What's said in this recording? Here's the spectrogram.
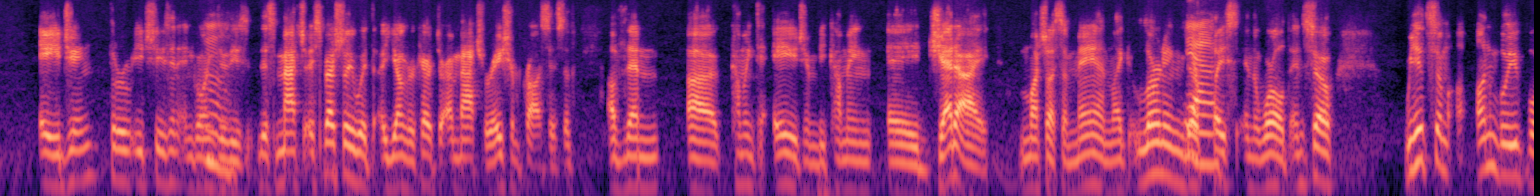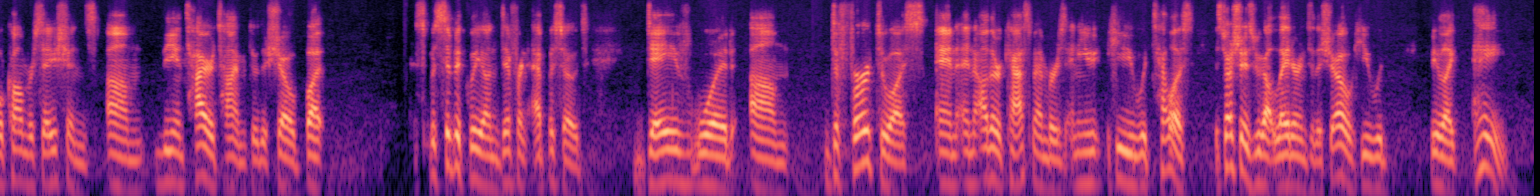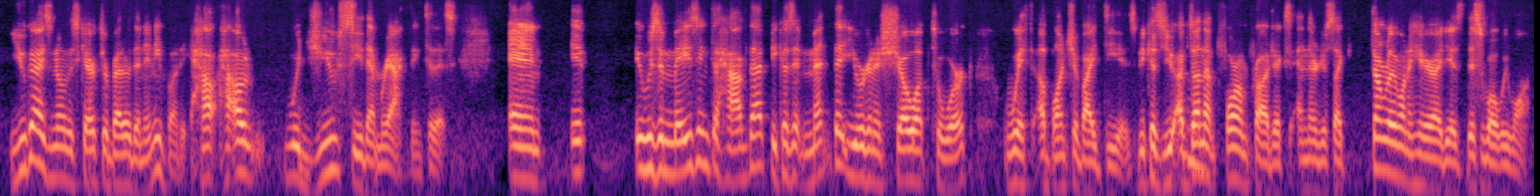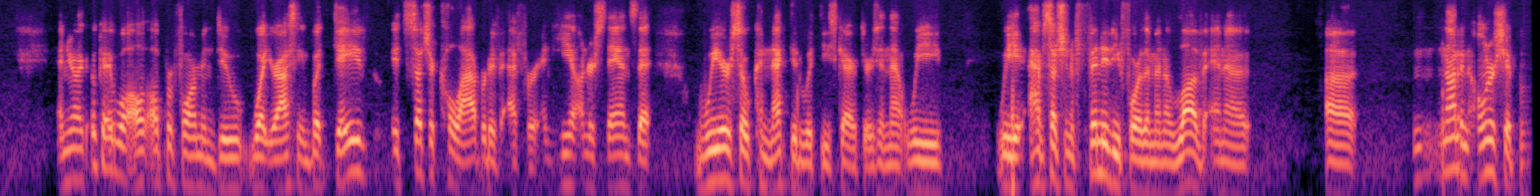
aging through each season and going mm. through these this match, especially with a younger character, a maturation process of of them uh, coming to age and becoming a Jedi, much less a man, like learning their yeah. place in the world. And so we had some unbelievable conversations um, the entire time through the show, but specifically on different episodes, Dave would um, defer to us and and other cast members, and he he would tell us, especially as we got later into the show, he would be like, "Hey, you guys know this character better than anybody. How how would you see them reacting to this?" And it it was amazing to have that because it meant that you were going to show up to work with a bunch of ideas because you I've done mm. that forum projects and they're just like don't really want to hear ideas. This is what we want and you're like okay well I'll, I'll, perform and do what you're asking. But dave it's such a collaborative effort and he understands that we are so connected with these characters and that we we have such an affinity for them and a love and a uh not an ownership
